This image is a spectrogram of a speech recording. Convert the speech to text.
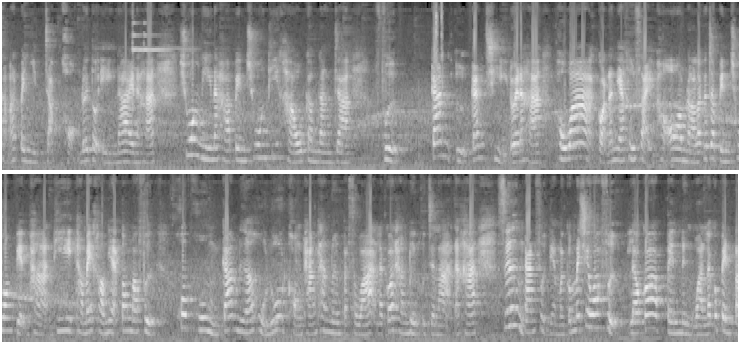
สามารถไปหยิบจับของด้วยตัวเองได้นะคะ ช่วงนี้นะคะเป็นช่วงที่เขากำลังจะฝึกกั้นอึกั้นฉี่ด้วยนะคะ เพราะว่าก่อนหน้านี้คือใส่ผ้าอ้อมเนาะแล้วก็จะเป็นช่วงเปลี่ยนผ่านที่ทำให้เขาเนี่ยต้องมาฝึก ควบคุมกล้ามเนื้อหูรูดของทั้งทางเดินปัสสาวะ แล้วก็ทางเดินอุจจาระนะคะ ซึ่งการฝึกเนี่ยมันก็ไม่ใช่ว่าฝึกแล้วก็เป็น 1 วันแล้วก็เป็นต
